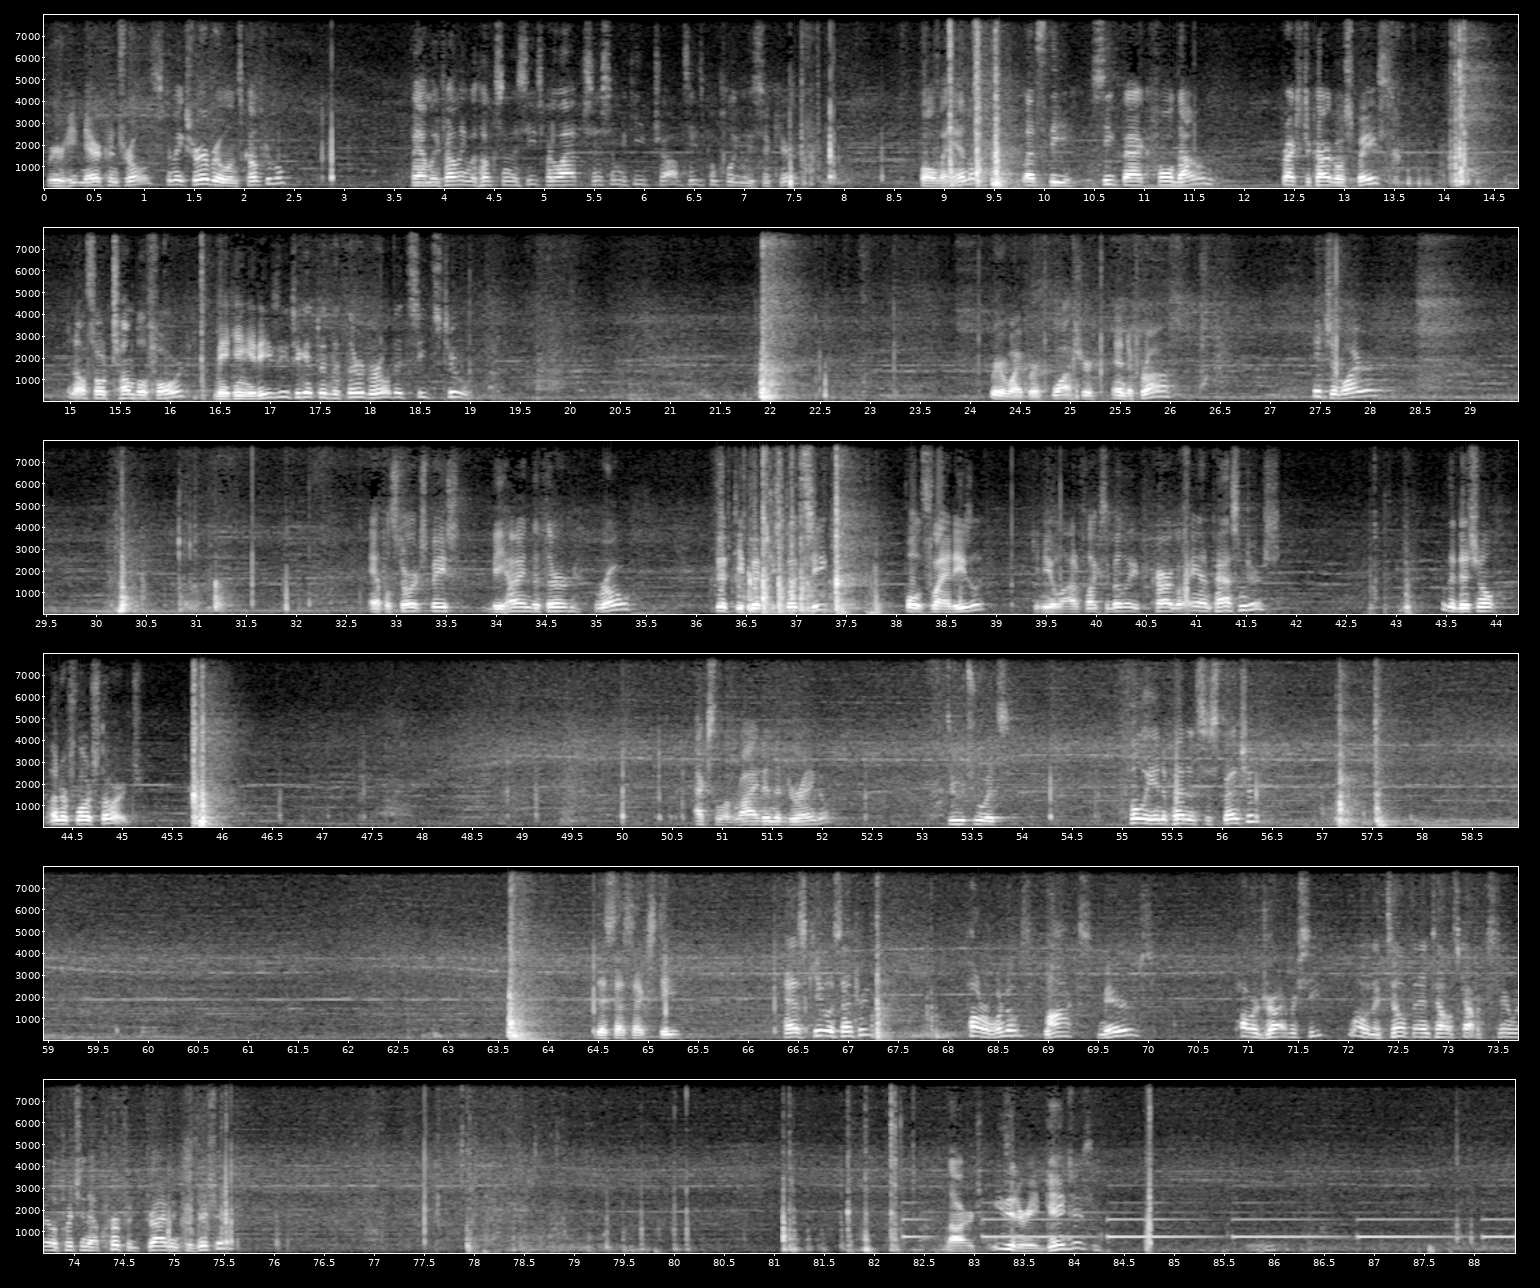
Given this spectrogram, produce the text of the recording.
Rear heat and air controls to make sure everyone's comfortable. Family friendly with hooks in the seats for the latch system to keep child seats completely secure. Pull the handle, lets the seat back fold down for extra cargo space. And also tumble forward, making it easy to get to the third row that seats two. Rear wiper, washer, and defrost. Hitch and wiring. Ample storage space behind the third row. 50-50 split seat. Folds flat easily. Giving you a lot of flexibility for cargo and passengers. With additional underfloor storage. Excellent ride in the Durango. Due to its fully independent suspension, This SXT has keyless entry, power windows, locks, mirrors, power driver seat, with a tilt and telescopic steering wheel to put you in that perfect driving position. Large, easy to read gauges.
